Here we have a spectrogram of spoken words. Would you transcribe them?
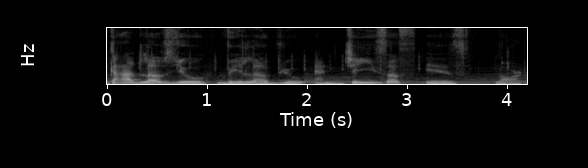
God loves you, we love you, and Jesus is Lord.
